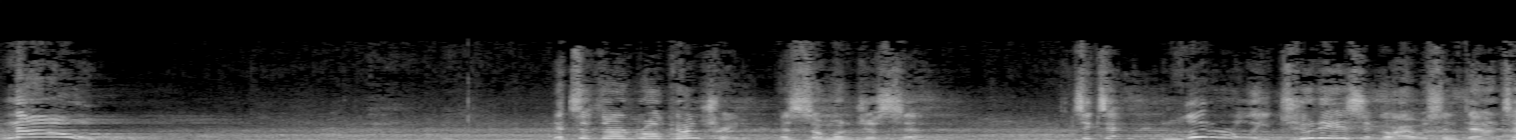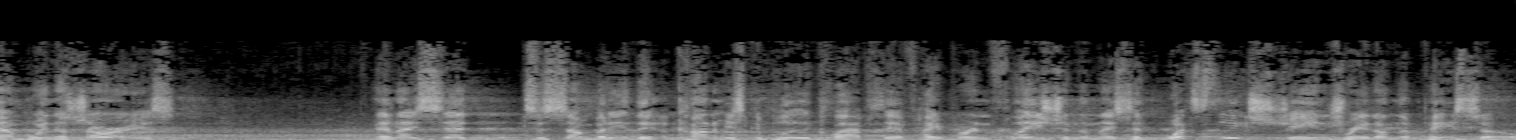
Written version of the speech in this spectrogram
No! It's a third world country, as someone just said. It's exact, literally two days ago, I was in downtown Buenos Aires, and I said to somebody, the economy's completely collapsed, they have hyperinflation, and I said, what's the exchange rate on the peso,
